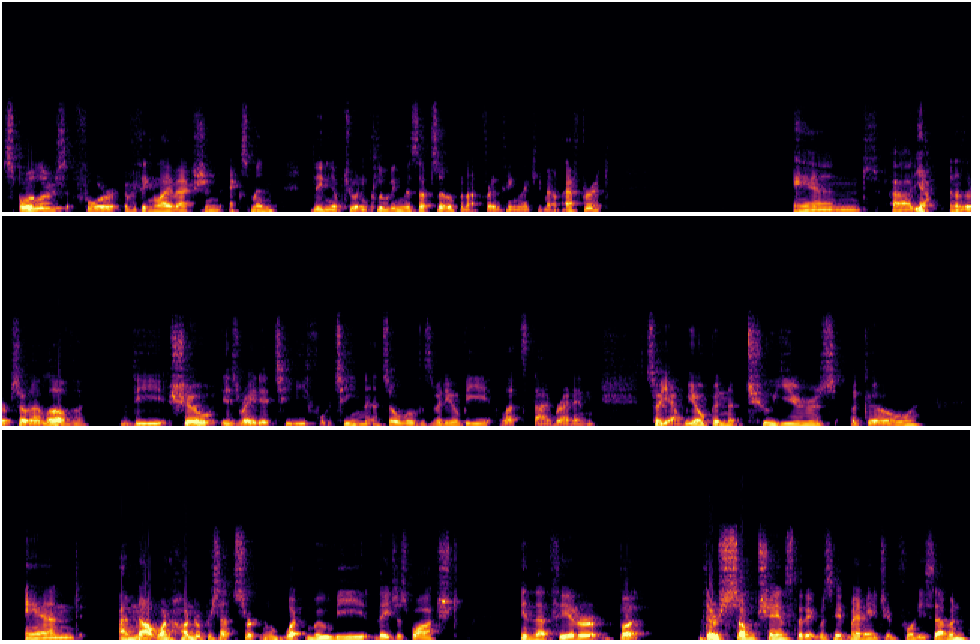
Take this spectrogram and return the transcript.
Spoilers for everything live action X-Men leading up to and including this episode, but not for anything that came out after it. And uh, yeah, another episode I love. The show is rated TV 14, and so will this video be. Let's dive right in. So yeah, we opened two years ago, and I'm not 100% certain what movie they just watched in that theater, but there's some chance that it was Hitman Agent 47,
